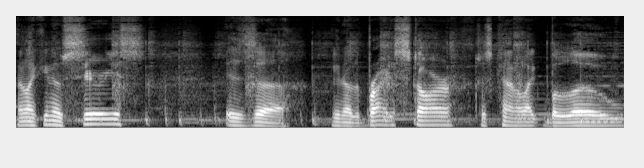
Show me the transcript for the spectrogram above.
And like, you know, Sirius is, uh, you know, the brightest star, just kind of like below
